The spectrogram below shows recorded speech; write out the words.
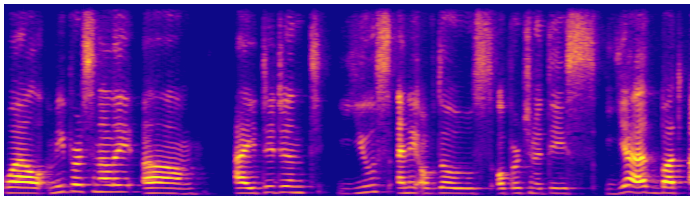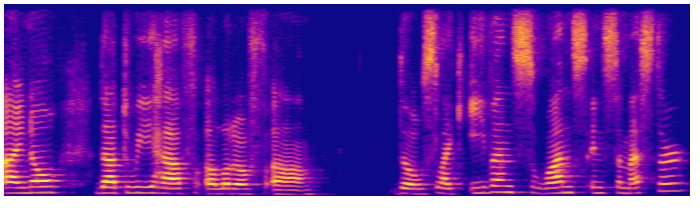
Well, me personally, um, I didn't use any of those opportunities yet, but I know that we have a lot of um, those like events once in semester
